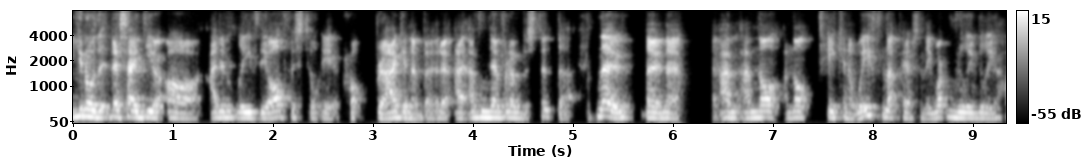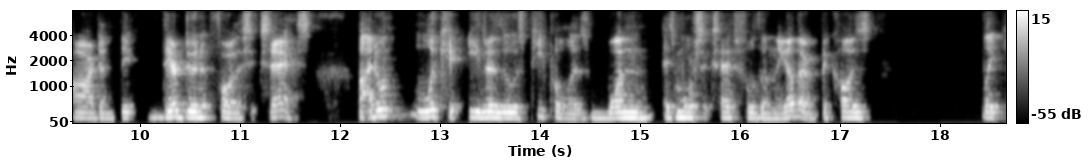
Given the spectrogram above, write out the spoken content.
you know that this idea oh i didn't leave the office till eight o'clock bragging about it. I, have never understood that. Now now now I'm, I'm not i'm not taken away from that person. They work really really hard and they, they're doing it for the success. But I don't look at either of those people as one is more successful than the other because like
